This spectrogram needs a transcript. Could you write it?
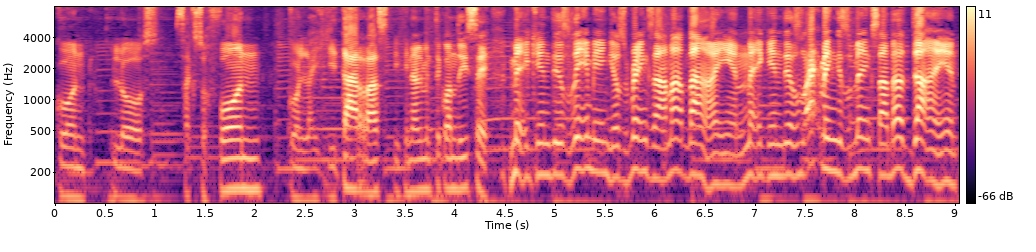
con los saxofón, con las guitarras y finalmente cuando dice Making this living just brings about dying, making this living just brings about dying.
